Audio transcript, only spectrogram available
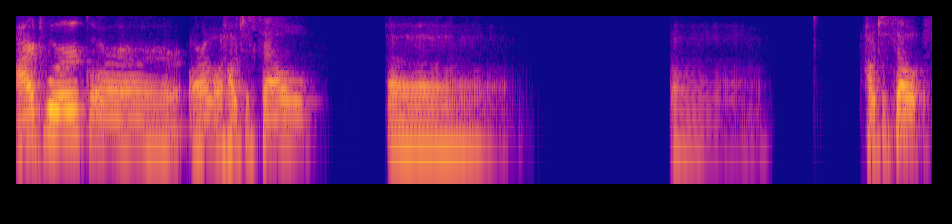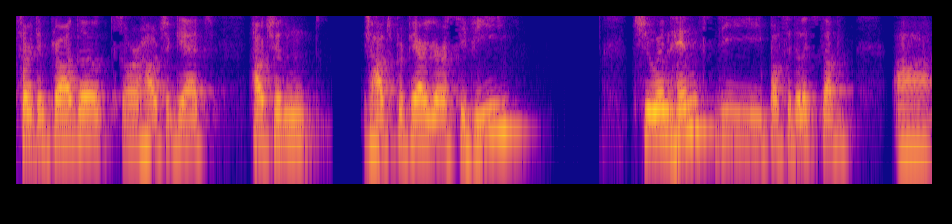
artwork or or how to sell uh, uh, how to sell certain products or how to get how to how to prepare your CV to enhance the possibilities of uh,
